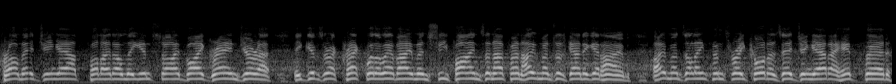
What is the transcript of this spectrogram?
from edging out, followed on the inside by Grand Jura. He gives her a crack with a web. Omens, she finds enough, and Omens is going to get home. Omens a length and three quarters, edging out ahead third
